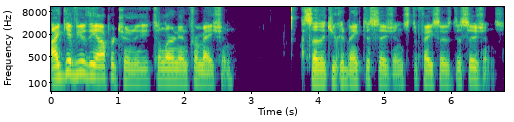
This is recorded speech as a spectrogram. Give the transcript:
I give you the opportunity to learn information so that you can make decisions to face those decisions.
